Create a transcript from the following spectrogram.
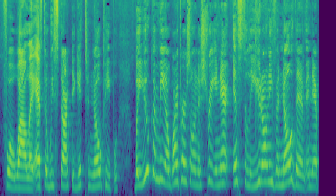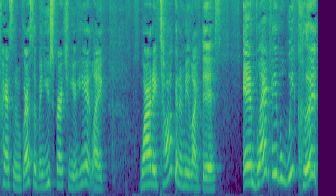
for a while, like after we start to get to know people. But you can meet a white person on the street and they're instantly, you don't even know them and they're passive aggressive and you scratching your head like, why are they talking to me like this? And black people, we could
